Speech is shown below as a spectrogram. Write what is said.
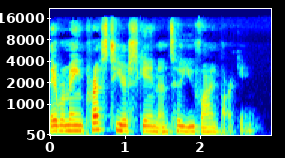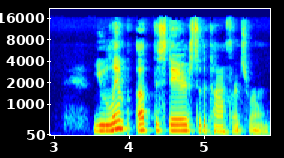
They remain pressed to your skin until you find parking. You limp up the stairs to the conference room.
